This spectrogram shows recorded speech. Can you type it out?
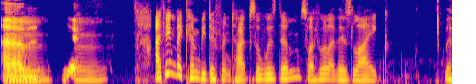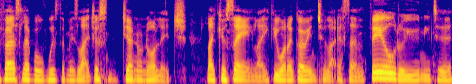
um Mm. yeah Mm. I think there can be different types of wisdom. So I feel like there's like the first level of wisdom is like just general knowledge. Like you're saying, like if you want to go into like a certain field or you need to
